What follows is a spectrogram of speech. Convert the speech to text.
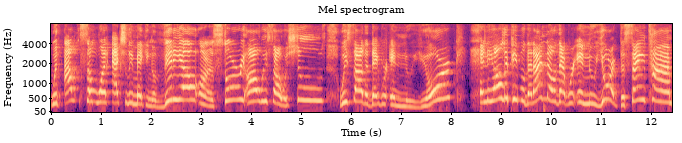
without someone actually making a video on a story, all we saw was shoes. We saw that they were in New York. And the only people that I know that were in New York the same time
